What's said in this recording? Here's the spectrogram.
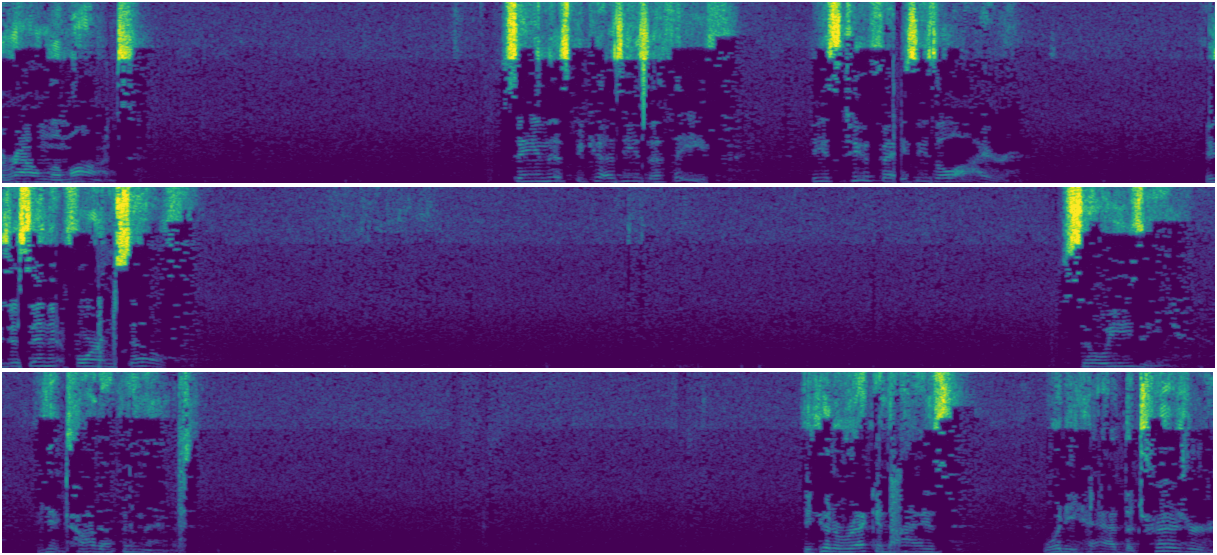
around Lamont. Saying this because he's a thief. He's two faced. He's a liar. He's just in it for himself. So easy to get caught up in that. He could have recognized what he had, the treasure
